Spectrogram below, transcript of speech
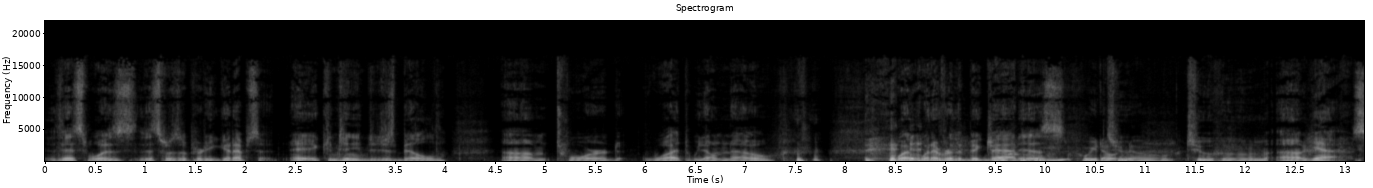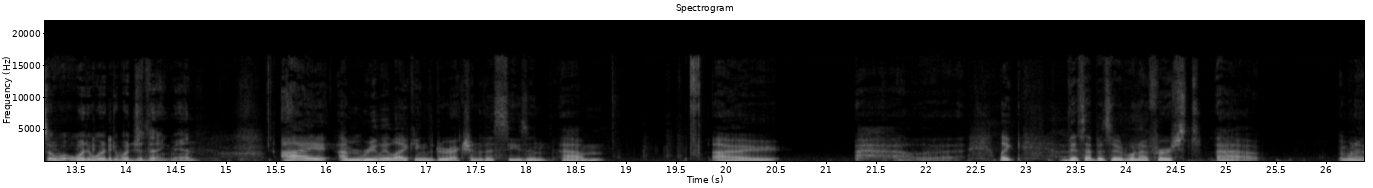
This was this was a pretty good episode. It, it continued to just build um, toward what we don't know, what whatever the big bad is. We don't to, know. to whom. Uh, yeah. So what what what what'd you think, man? I I'm really liking the direction of this season. Um, I like this episode when I first uh, when I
